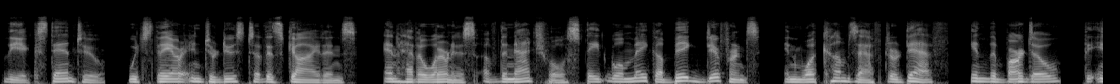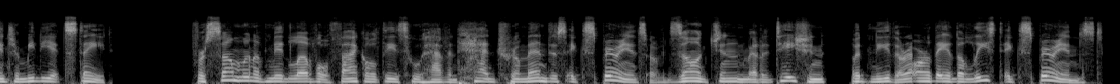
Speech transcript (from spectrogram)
The extent to which they are introduced to this guidance, and have awareness of the natural state will make a big difference in what comes after death, in the bardo, the intermediate state. For someone of mid-level faculties who haven't had tremendous experience of Dzogchen meditation, but neither are they the least experienced,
